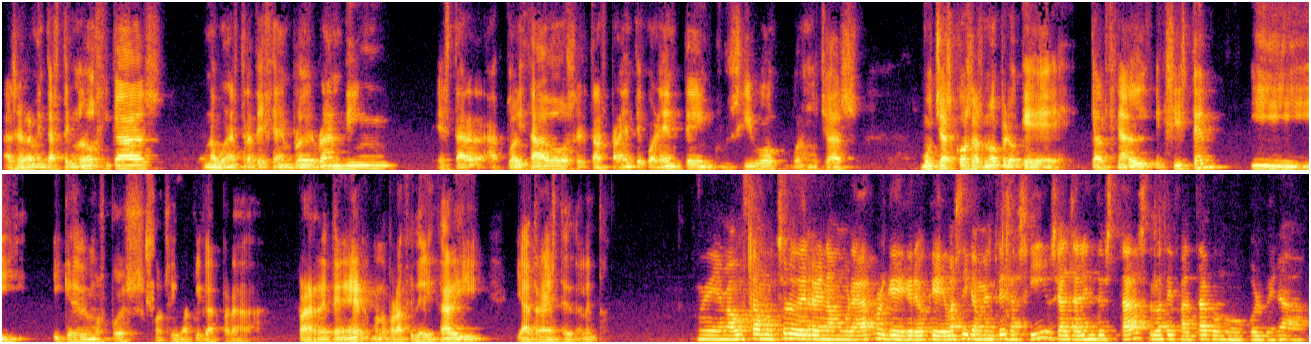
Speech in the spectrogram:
las herramientas tecnológicas, una buena estrategia de employer branding, estar actualizado, ser transparente, coherente, inclusivo, bueno, muchas, muchas cosas, ¿no? Pero que, al final existen y, que debemos pues conseguir aplicar para, para retener, bueno, para fidelizar y, y atraer este talento. Muy bien, me gusta mucho lo de reenamorar porque creo que básicamente es así, o sea, el talento está, solo hace falta como volver a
